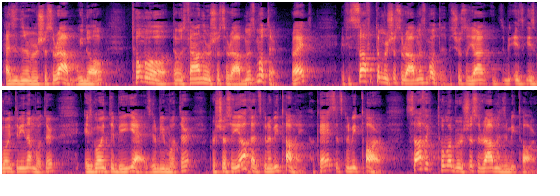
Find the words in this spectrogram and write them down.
has a din of a shus. We know tumah that was found in Rosh Hashanah is mutter, right? If it's suffix tumah Rosh Hashanah is mutter. Rosh Hashanah is, is going to be not mutter, is going to be yeah, it's going to be mutter. Rosh Hashanah it's going to be tame. Okay, so it's going to be tar. Suffix tumah Rosh Hashanah is going to be tar.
